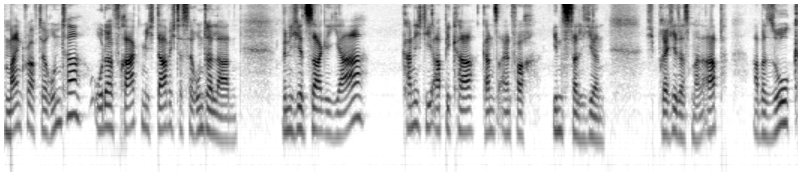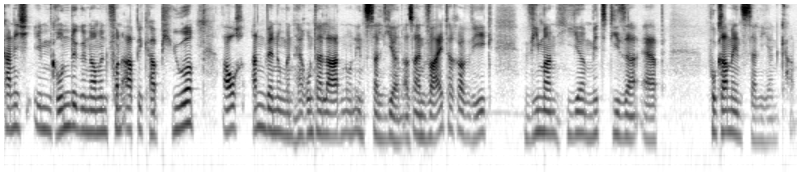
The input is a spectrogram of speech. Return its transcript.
Minecraft herunter oder fragt mich, darf ich das herunterladen? Wenn ich jetzt sage ja, kann ich die APK ganz einfach installieren. Ich breche das mal ab, aber so kann ich im Grunde genommen von APK Pure auch Anwendungen herunterladen und installieren. Also ein weiterer Weg, wie man hier mit dieser App Programme installieren kann.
